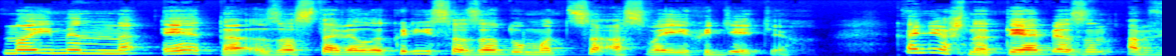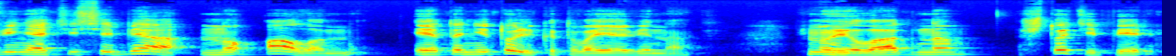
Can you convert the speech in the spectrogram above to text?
но именно это заставило Криса задуматься о своих детях. Конечно, ты обязан обвинять и себя, но, Алан, это не только твоя вина. Ну и ладно, что теперь?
